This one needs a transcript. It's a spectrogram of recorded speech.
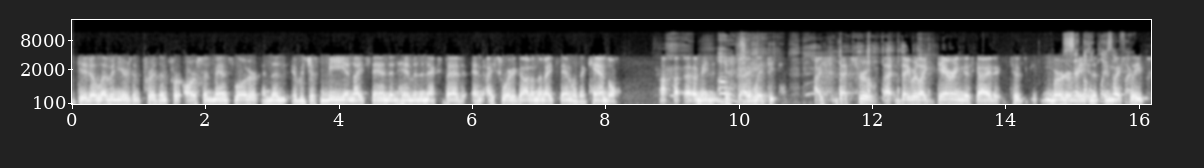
did 11 years in prison for arson manslaughter and then it was just me a nightstand and him in the next bed and i swear to god on the nightstand was a candle. I, I, mean Oh, this guy lit I, that's true. I, they were like daring this guy to, to murder Set me in, in my fire. sleep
